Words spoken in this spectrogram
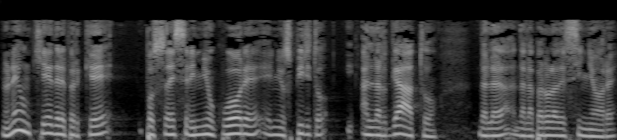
Non è un chiedere perché possa essere il mio cuore e il mio spirito allargato dalla, dalla parola del Signore,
